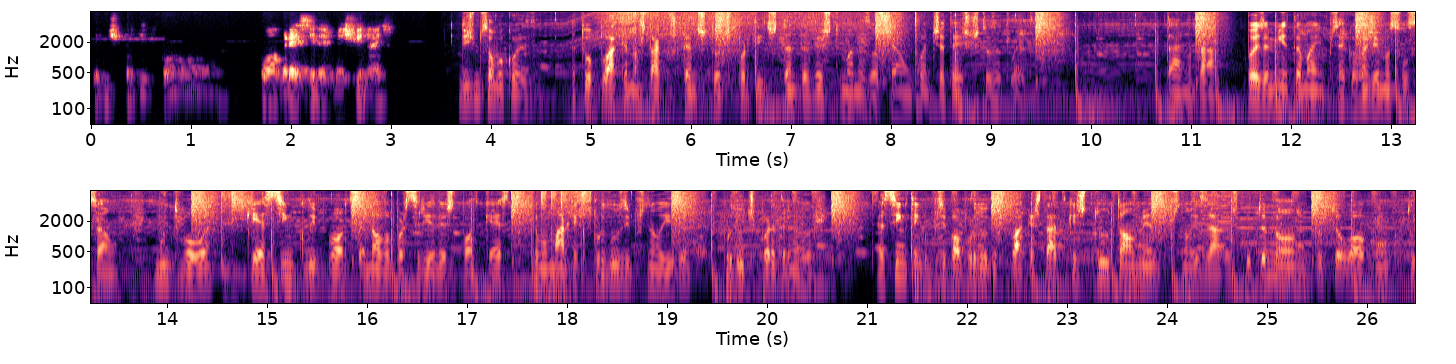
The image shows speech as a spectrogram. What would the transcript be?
termos perdido com, com a Grécia nas meias finais. Diz-me só uma coisa: a tua placa não está com os cantos todos partidos tanta vez que tu mandas ao chão quando chateias com os teus atletas? Tá, não tá? Pois a minha também, por isso é que eu arranjei uma solução muito boa, que é a 5 Clipboards, a nova parceria deste podcast, que é uma marca que produz e personaliza produtos para treinadores. A 5 tem como principal produto as placas estáticas totalmente personalizadas, com o teu nome, com o teu logo, com o que tu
